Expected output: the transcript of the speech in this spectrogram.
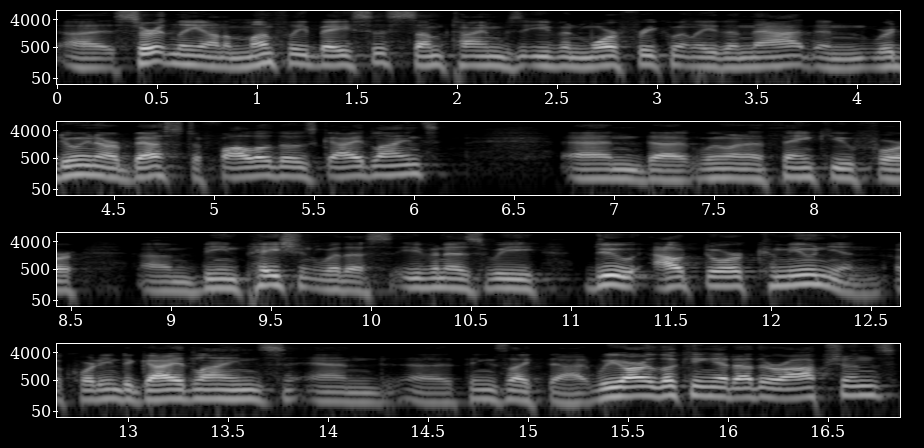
uh, certainly on a monthly basis, sometimes even more frequently than that. And we're doing our best to follow those guidelines. And uh, we want to thank you for um, being patient with us, even as we do outdoor communion according to guidelines and uh, things like that. We are looking at other options.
